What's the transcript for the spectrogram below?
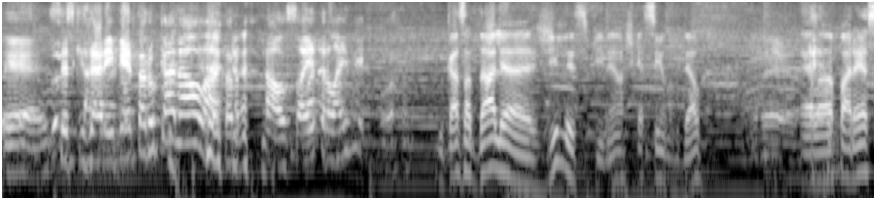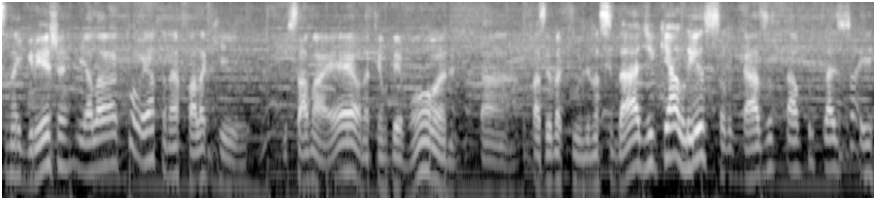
É, se vocês quiserem ver, tá no canal lá, tá no canal. Só entra lá e vê. No caso, a Dália Gillespie, né? Acho que é assim o nome dela. Ela aparece na igreja e ela comenta, né? Fala que o Samael, né? Tem um demônio tá fazendo aquilo ali na cidade e que a Alessa, no caso, tá por trás disso aí.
